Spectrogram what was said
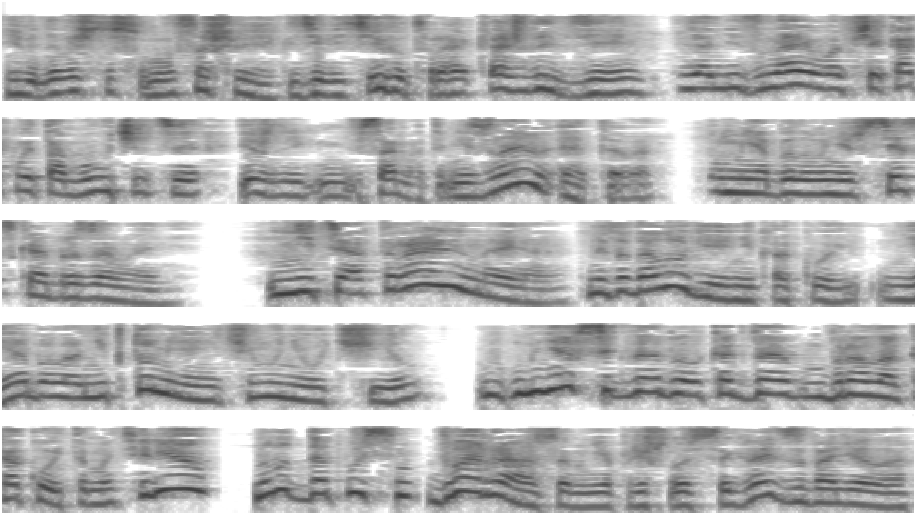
Я говорю, да вы что, с ума сошли? К девяти утра каждый день. Я не знаю вообще, как вы там учите. Я же не- сама-то не знаю этого. У меня было университетское образование. Не театральная, методологии никакой не было, никто меня ничему не учил. У меня всегда было, когда брала какой-то материал, ну вот, допустим, два раза мне пришлось сыграть, заболела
